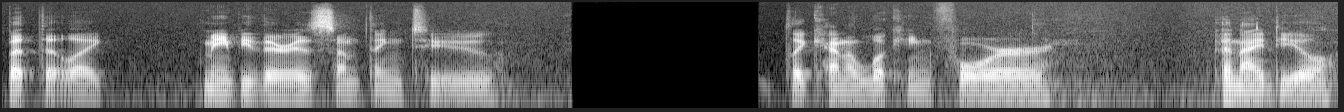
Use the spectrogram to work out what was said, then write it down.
but that like maybe there is something to like kind of looking for an ideal.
